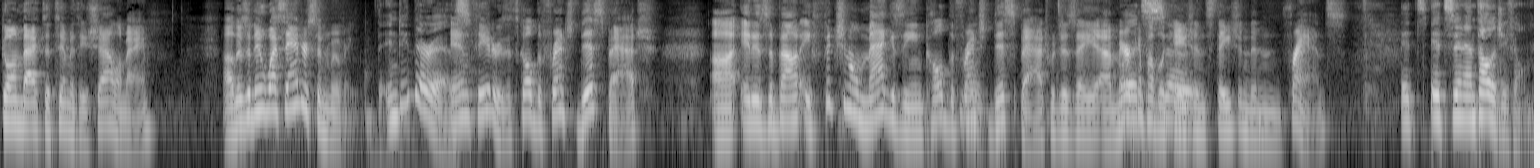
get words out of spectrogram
Going back to Timothy Chalamet, uh, there's a new Wes Anderson movie indeed there is in theaters. It's called The French Dispatch. Uh, it is about a fictional magazine called The French Dispatch, which is a American it's, uh, publication stationed in France. It's it's an anthology film.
